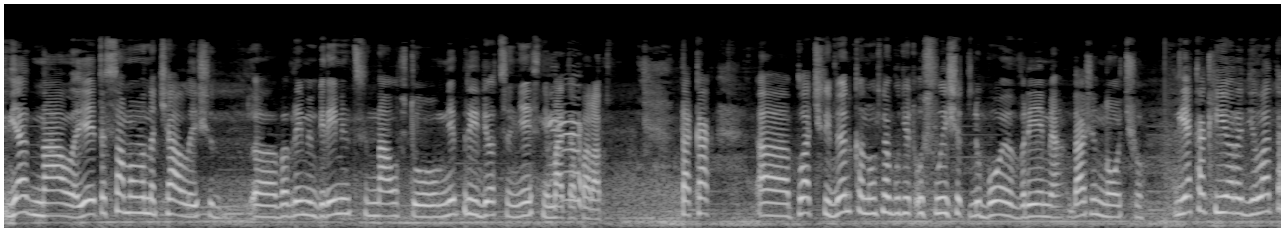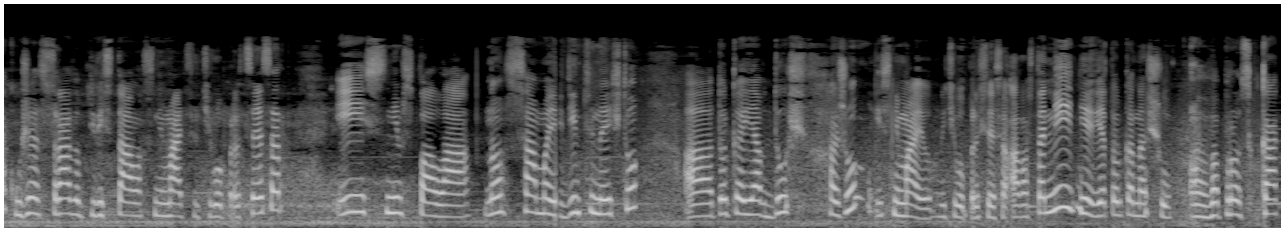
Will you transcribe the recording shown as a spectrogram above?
Я знала, я это с самого начала еще э, во время беременности знала, что мне придется не снимать аппарат. Так как А, плач ребенка нужно будет услышать любое время, даже ночью. Я как ее родила, так уже сразу перестала снимать лучевой процессор и с ним спала. Но самое единственное, что а, только я в душ хожу и снимаю лучевой процессор, а в остальные дни я только ношу. А, вопрос, как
